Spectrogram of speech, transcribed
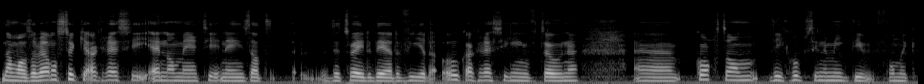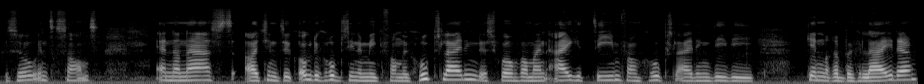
dan was er wel een stukje agressie. En dan merkte je ineens dat de tweede, derde, vierde ook agressie gingen vertonen. Uh, kortom, die groepsdynamiek die vond ik zo interessant. En daarnaast had je natuurlijk ook de groepsdynamiek van de groepsleiding. Dus gewoon van mijn eigen team van groepsleiding die die kinderen begeleiden.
